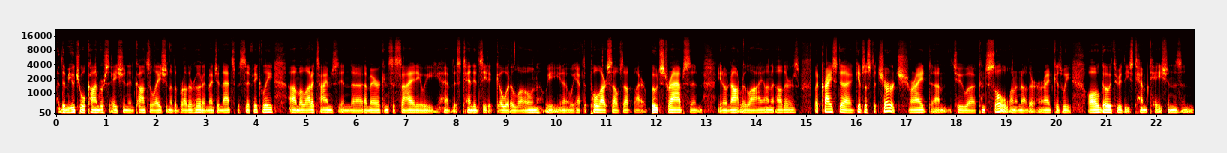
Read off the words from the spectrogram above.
the mutual conversation and consolation of the brotherhood. I mentioned that specifically. Um, a lot of times in uh, American society, we have this tendency to go it alone. We you know we have to pull ourselves up by our bootstraps and you know not rely on others. But Christ uh, gives us the the church, right, um, to uh, console one another, right, because we all go through these temptations, and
